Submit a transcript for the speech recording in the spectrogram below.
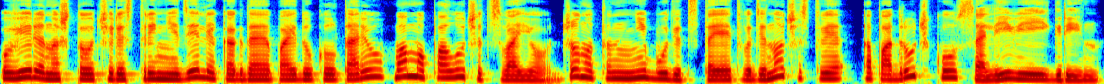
Уверена, что через три недели, когда я пойду к алтарю, мама получит свое. Джонатан не будет стоять в одиночестве, а под ручку с Оливией Грин.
